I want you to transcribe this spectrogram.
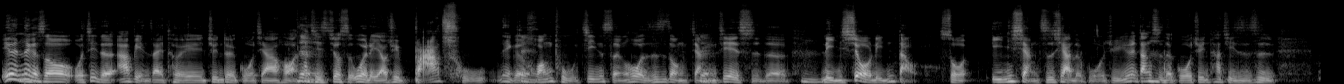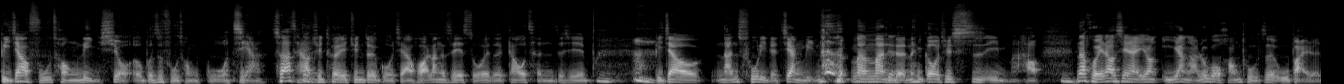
因为那个时候，我记得阿扁在推军队国家化，他其实就是为了要去拔除那个黄埔精神，或者是这种蒋介石的领袖领导所影响之下的国军。因为当时的国军，他其实是比较服从领袖，而不是服从国家，所以他才要去推军队国家化，让这些所谓的高层这些比较难处理的将领，慢慢的能够去适应嘛。好，那回到现在一样一样啊，如果黄埔这五百人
